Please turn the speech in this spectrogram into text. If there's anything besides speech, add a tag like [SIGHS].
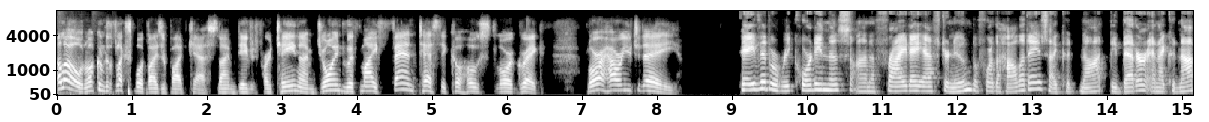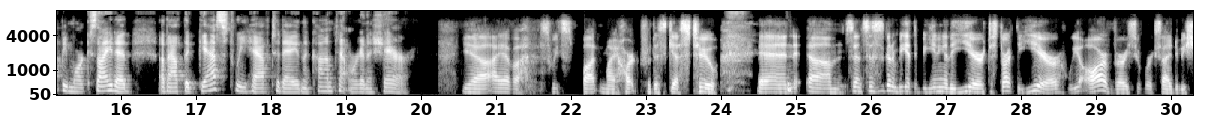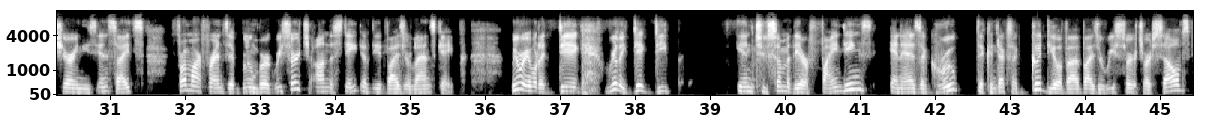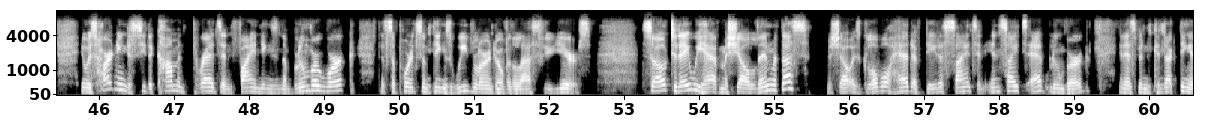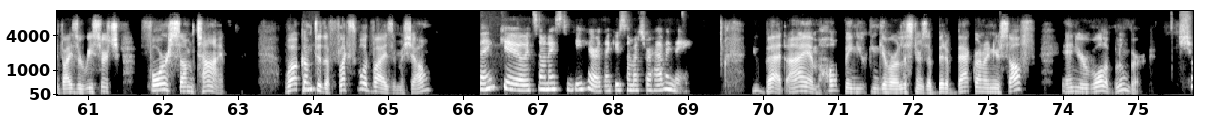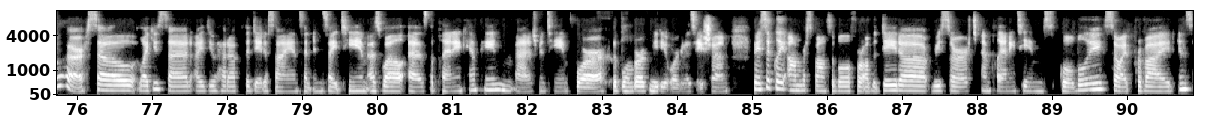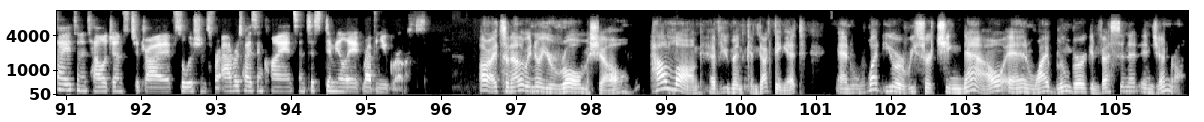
Hello, and welcome to the Flexible Advisor Podcast. I'm David Partain. I'm joined with my fantastic co host, Laura Gregg. Laura, how are you today? David, we're recording this on a Friday afternoon before the holidays. I could not be better, and I could not be more excited about the guest we have today and the content we're going to share. Yeah, I have a sweet spot in my heart for this guest too. And um, since this is going to be at the beginning of the year, to start the year, we are very super excited to be sharing these insights from our friends at Bloomberg Research on the state of the advisor landscape. We were able to dig, really dig deep into some of their findings. And as a group that conducts a good deal of advisor research ourselves, it was heartening to see the common threads and findings in the Bloomberg work that supported some things we've learned over the last few years. So today we have Michelle Lynn with us. Michelle is Global Head of Data Science and Insights at Bloomberg and has been conducting advisor research for some time. Welcome to the Flexible Advisor, Michelle. Thank you. It's so nice to be here. Thank you so much for having me. You bet. I am hoping you can give our listeners a bit of background on yourself and your role at Bloomberg. Sure. So, like you said, I do head up the data science and insight team, as well as the planning and campaign management team for the Bloomberg Media Organization. Basically, I'm responsible for all the data, research, and planning teams globally. So, I provide insights and intelligence to drive solutions for advertising clients and to stimulate revenue growth. All right. So, now that we know your role, Michelle, how long have you been conducting it, and what you are researching now, and why Bloomberg invests in it in general?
